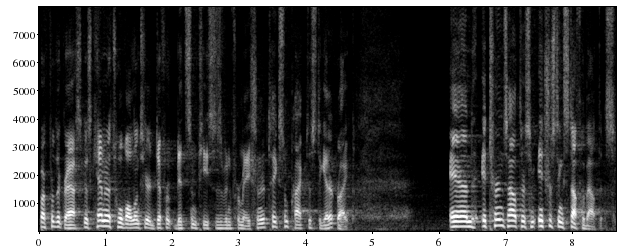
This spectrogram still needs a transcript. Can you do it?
but for the grass, because candidates will volunteer different bits and pieces of information. It takes some practice to get it right. And it turns out there's some interesting stuff about this.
